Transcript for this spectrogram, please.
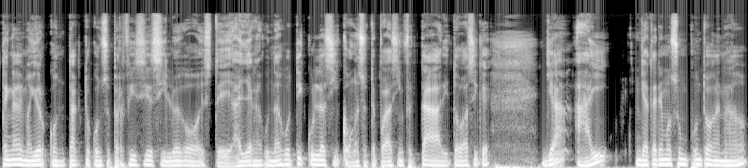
tenga el mayor contacto con superficies y luego este, hayan algunas gotículas y con eso te puedas infectar y todo. Así que ya ahí ya tenemos un punto ganado.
